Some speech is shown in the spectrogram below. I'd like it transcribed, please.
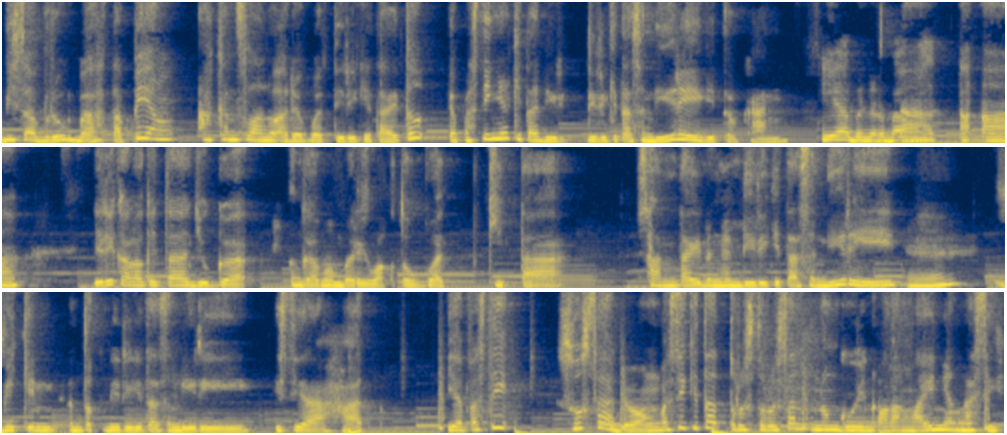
bisa berubah, tapi yang akan selalu ada buat diri kita itu ya pastinya kita diri, diri kita sendiri gitu kan. iya bener banget Uh-uh. Jadi kalau kita juga nggak memberi waktu buat kita santai dengan diri kita sendiri, Hmm. Bikin untuk diri kita sendiri istirahat, ya pasti susah dong. Pasti kita terus-terusan nungguin orang lain yang ngasih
